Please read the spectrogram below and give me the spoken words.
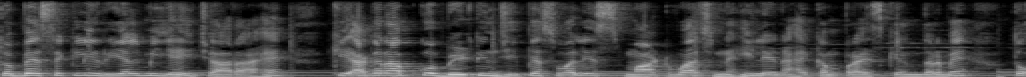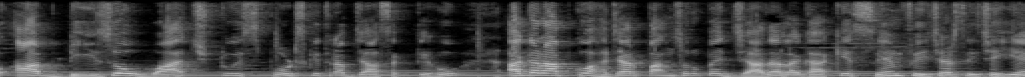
तो बेसिकली रियल मी यही चाह रहा है कि अगर आपको बिल्ट इन जीपीएस वाली स्मार्ट वॉच नहीं लेना है कम प्राइस के अंदर में तो आप डीजो वॉच टू स्पोर्ट्स की तरफ़ जा सकते हो। अगर आपको हज़ार पाँच सौ रुपए ज़्यादा लगा के सेम फीचर्स ही चाहिए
